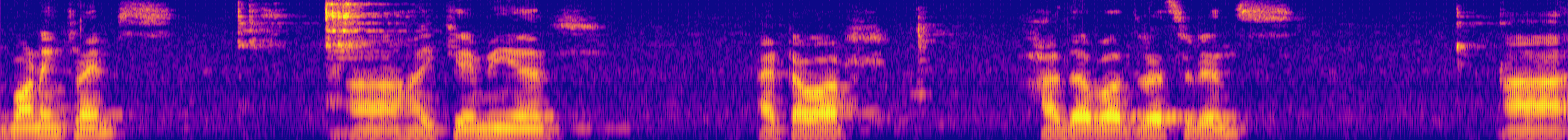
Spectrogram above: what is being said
Good morning, friends. Uh, I came here at our Hyderabad residence uh,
